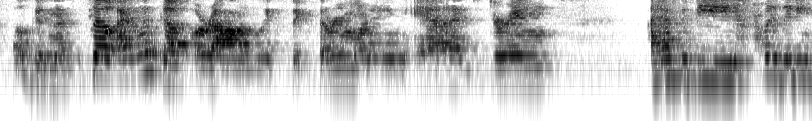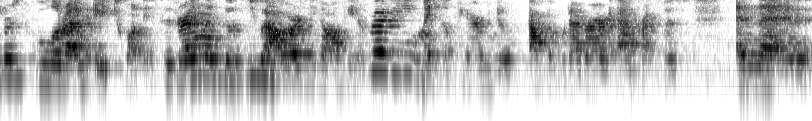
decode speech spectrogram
oh goodness. So I wake up around like six every morning, and during I have to be probably leaving for school around eight twenty. So during like those 2 Mhm. hours, you know, I'll get ready, makeup, hair, you know, outfit, whatever, and have breakfast. And then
